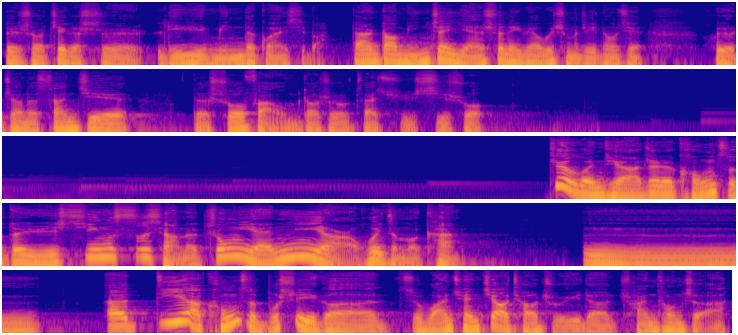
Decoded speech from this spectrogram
所以说这个是礼与民的关系吧。当然到名正言顺那边，为什么这些东西会有这样的三阶的说法，我们到时候再去细说。这个问题啊，这是孔子对于新思想的忠言逆耳会怎么看？嗯，呃，第一啊，孔子不是一个就完全教条主义的传统者啊。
